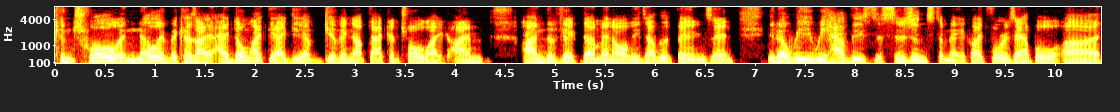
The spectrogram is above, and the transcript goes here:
control and knowing because I, I don't like the idea of giving up that control like i'm i'm the victim and all these other things. And you know we we have these decisions to make. Like for example uh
